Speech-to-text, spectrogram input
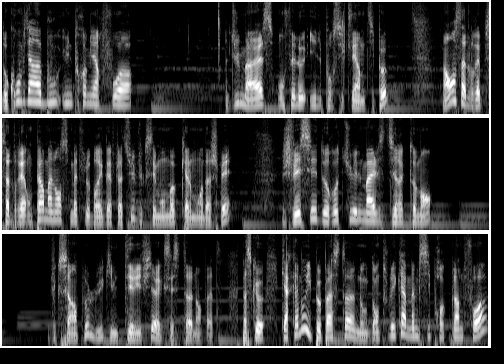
donc on vient à bout une première fois du Miles, on fait le heal pour cycler un petit peu. Normalement ça devrait, ça devrait en permanence mettre le break def là-dessus vu que c'est mon mob qui a le moins d'HP. Je vais essayer de retuer le Miles directement. Vu que c'est un peu lui qui me terrifie avec ses stuns en fait. Parce que Carcano il peut pas stun, donc dans tous les cas, même s'il proc plein de fois,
